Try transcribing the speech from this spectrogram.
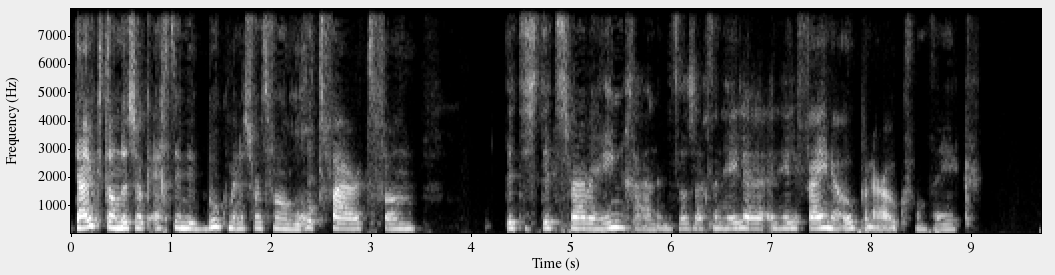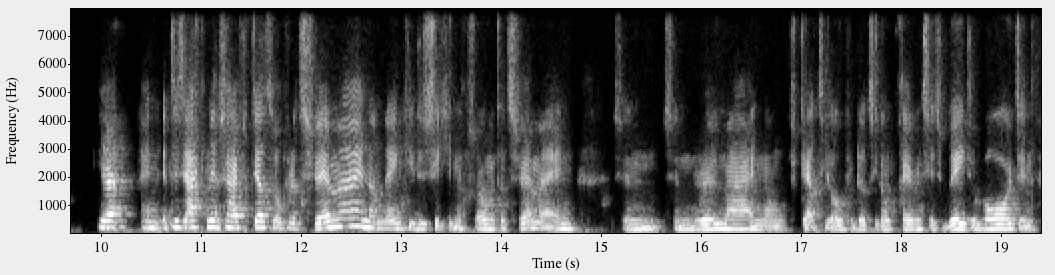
duikt dan dus ook echt in dit boek met een soort van rotvaart van dit is, dit is waar we heen gaan. En het was echt een hele, een hele fijne opener ook, vond ik. Ja. En het is eigenlijk net, hij vertelt over het zwemmen. En dan denk je, dus zit je nog zo met het zwemmen. En zijn, zijn reuma. En dan vertelt hij over dat hij dan op een gegeven moment steeds beter wordt. En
